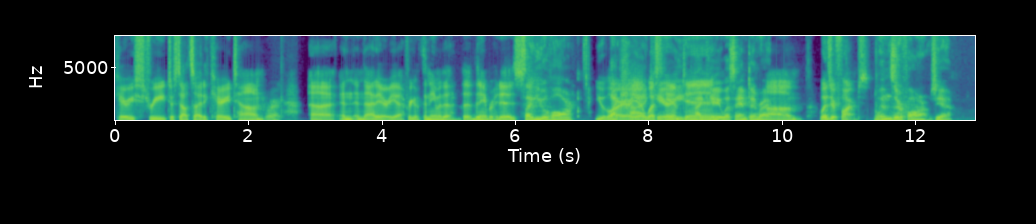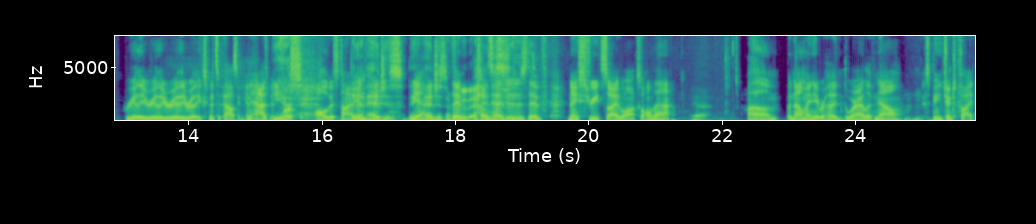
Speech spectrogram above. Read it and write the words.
Cary Street, just outside of Carytown, Right. uh, in in that area, I forget what the name of the, the, the neighborhood is. It's like U of R. U of Like R area, High West Cary, Hampton, High Cary, West Hampton, right. um, Windsor Farms. Windsor Farms, yeah. Really, really, really, really expensive housing, and it has been Yes. for all of its time. They have And- hedges. They have hedges in front of the they have hedges. They have nice streets, sidewalks, all that. Yeah. Um, but now my neighborhood, where I live now, is being gentrified.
